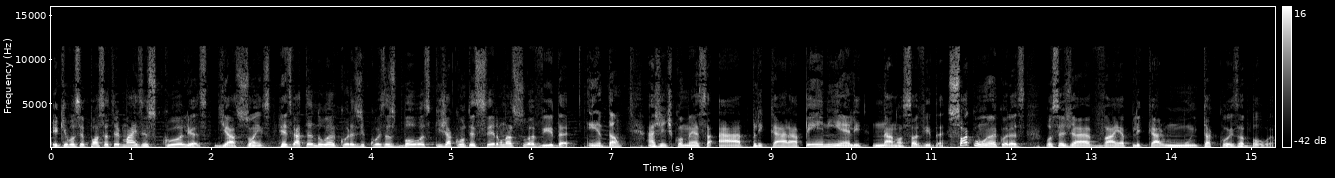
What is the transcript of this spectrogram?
e que você possa ter mais escolhas de ações, resgatando âncoras de coisas boas que já aconteceram na sua vida. Então, a gente começa a aplicar a PNL na nossa vida. Só com âncoras você já vai aplicar muita coisa boa.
